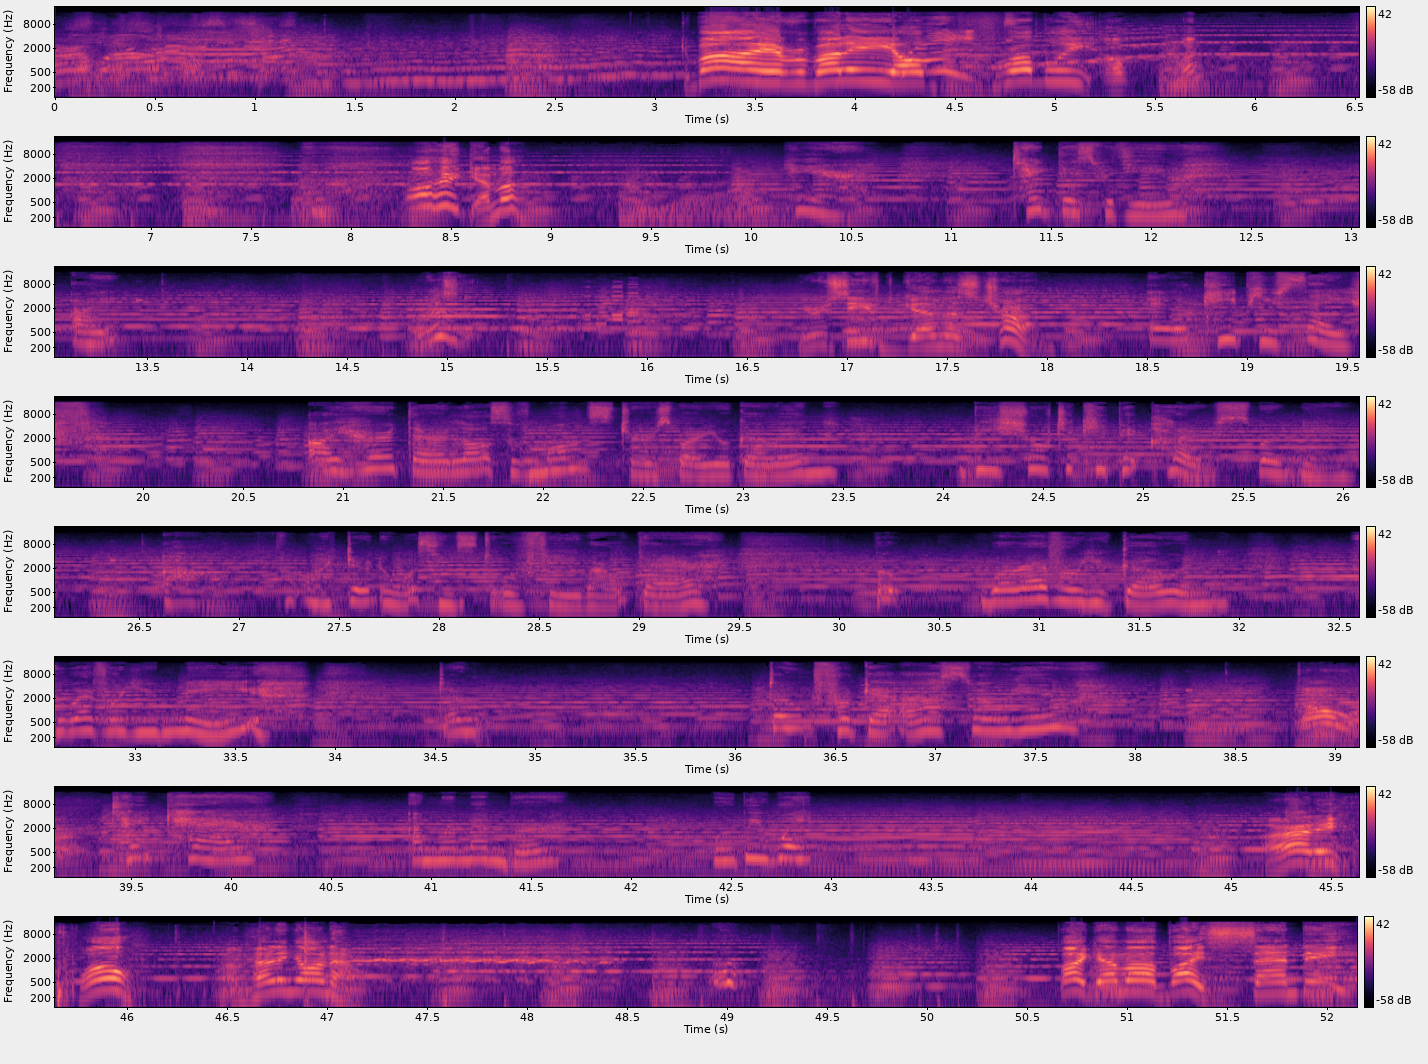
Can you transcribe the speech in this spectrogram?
Goodbye, everybody. I'll Wait. probably. Oh, what? Oh, hey, Gemma. Here, take this with you. I. What is it? You received Gemma's charm. It'll keep you safe. I heard there are lots of monsters where you're going. Be sure to keep it close, won't you? Oh, I don't know what's in store for you out there. But wherever you go and whoever you meet, don't. Don't forget us, will you? Don't worry. Take care. And remember, we'll be wait. Alrighty. Well, I'm heading on now. Bye, Gemma! Bye, Sandy.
